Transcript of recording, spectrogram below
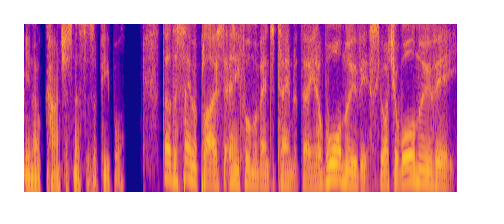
you know consciousness as a people Though the same applies to any form of entertainment, though. You know, war movies. You watch a war movie.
